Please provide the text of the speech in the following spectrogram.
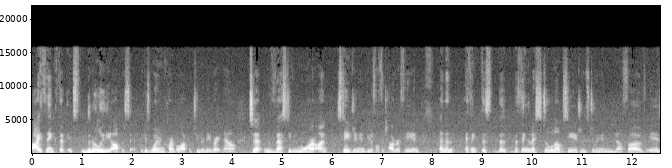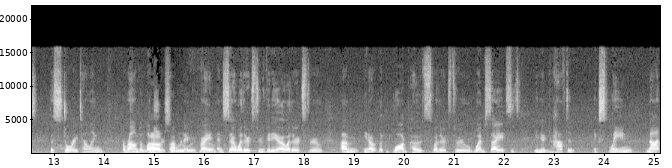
I think that it's literally the opposite because what an incredible opportunity right now to invest even more on staging and beautiful photography and and then I think this the, the thing that I still don't see agents doing enough of is the storytelling around a luxury Absolutely. property, right? Yeah. And so whether it's through video, whether it's through um, you know like blog posts, whether it's through websites, it's you know you have to explain not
